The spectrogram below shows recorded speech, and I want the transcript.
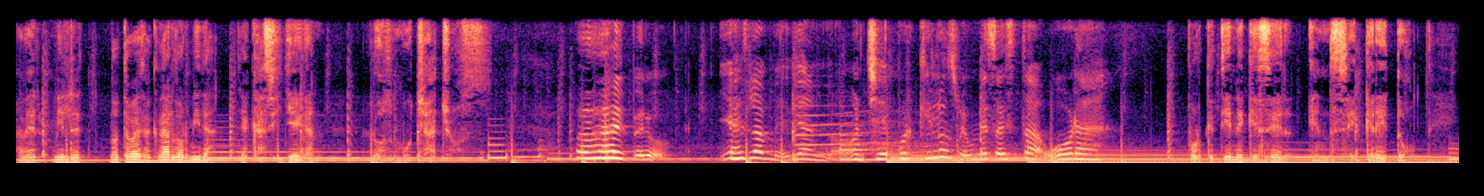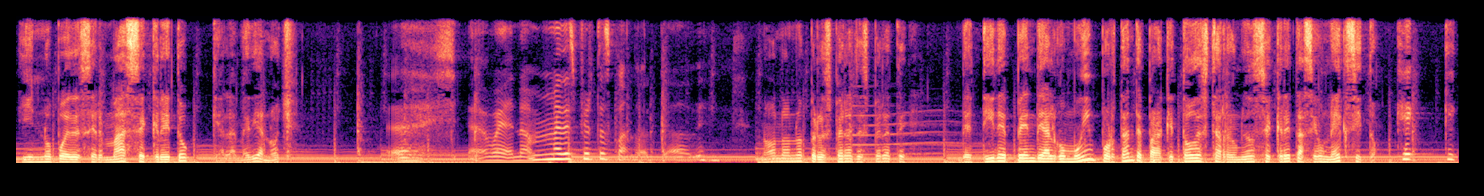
A ver, Mildred, no te vayas a quedar dormida. Ya casi llegan la medianoche. ¿Por qué los reúnes a esta hora? Porque tiene que ser en secreto. Y no puede ser más secreto que a la medianoche. Ay, bueno, me despiertas cuando acabe. No, no, no, pero espérate, espérate. De ti depende algo muy importante para que toda esta reunión secreta sea un éxito. ¿Qué, qué,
